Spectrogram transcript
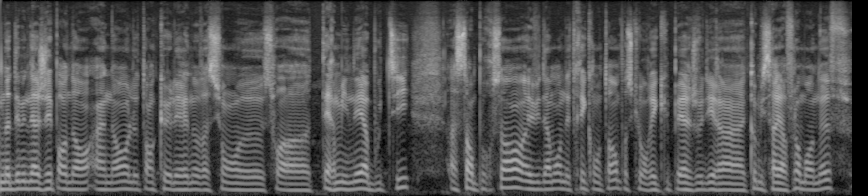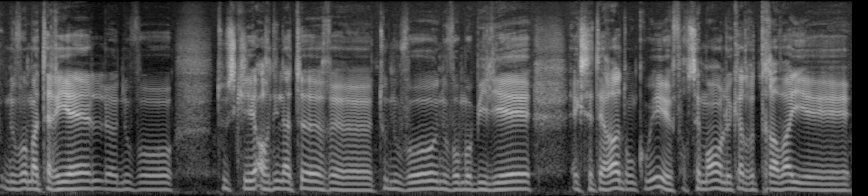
On a déménagé pendant un an, le temps que les rénovations euh, soient terminées, abouties à 100%. Évidemment, on est très content parce qu'on récupère, je veux dire, un commissariat flambant neuf, nouveau matériel, nouveau, tout ce qui est ordinateur, euh, tout nouveau, nouveau mobilier, etc. Donc oui, forcément, le cadre de travail est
